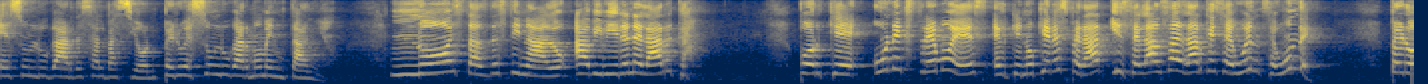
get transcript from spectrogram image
es un lugar de salvación, pero es un lugar momentáneo. No estás destinado a vivir en el arca, porque un extremo es el que no quiere esperar y se lanza del arca y se hunde, pero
